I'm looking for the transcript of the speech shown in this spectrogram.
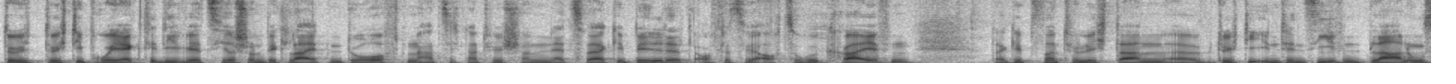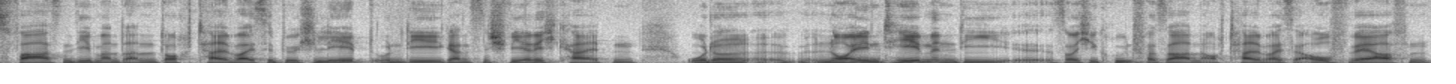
durch, durch die Projekte, die wir jetzt hier schon begleiten durften, hat sich natürlich schon ein Netzwerk gebildet, auf das wir auch zurückgreifen. Da gibt es natürlich dann äh, durch die intensiven Planungsphasen, die man dann doch teilweise durchlebt und die ganzen Schwierigkeiten oder äh, neuen Themen, die äh, solche Grünfassaden auch teilweise aufwerfen,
